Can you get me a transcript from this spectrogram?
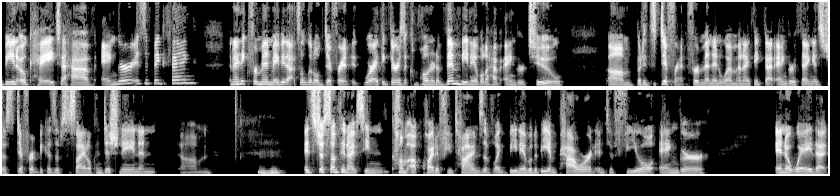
being okay to have anger is a big thing. And I think for men maybe that's a little different where I think there is a component of them being able to have anger too. Um, but it's different for men and women. I think that anger thing is just different because of societal conditioning and um, mm-hmm it's just something I've seen come up quite a few times of like being able to be empowered and to feel anger in a way that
